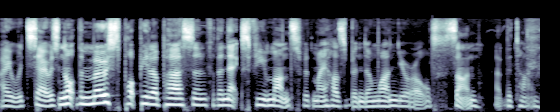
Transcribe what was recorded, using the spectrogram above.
I would say I was not the most popular person for the next few months with my husband and one year old son at the time.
